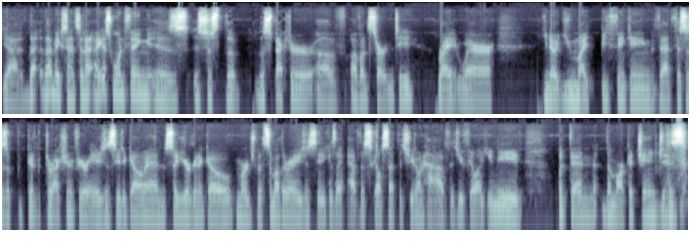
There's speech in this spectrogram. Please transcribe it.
yeah, that that makes sense. And I, I guess one thing is is just the the specter of of uncertainty, right? Where you know you might be thinking that this is a good direction for your agency to go in so you're going to go merge with some other agency because they have the skill set that you don't have that you feel like you need but then the market changes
